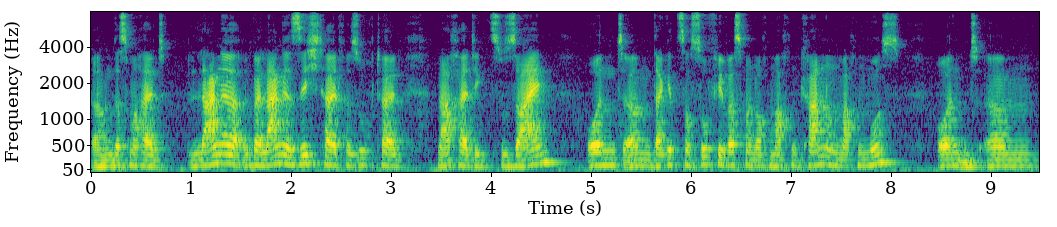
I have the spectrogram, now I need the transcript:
ähm, dass man halt lange, über lange Sicht halt versucht halt nachhaltig zu sein und ähm, da gibt es noch so viel, was man noch machen kann und machen muss. Und ähm,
